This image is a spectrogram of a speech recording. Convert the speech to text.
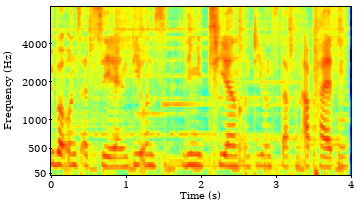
über uns erzählen, die uns limitieren und die uns davon abhalten,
